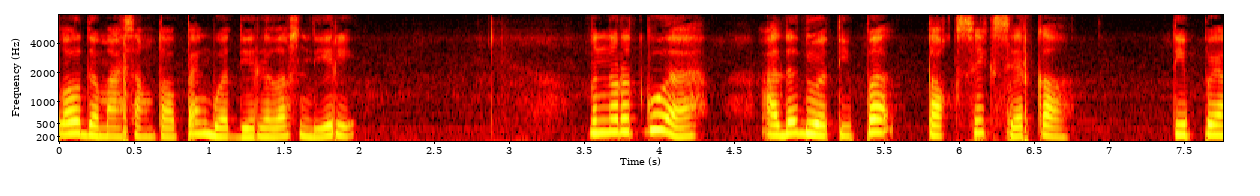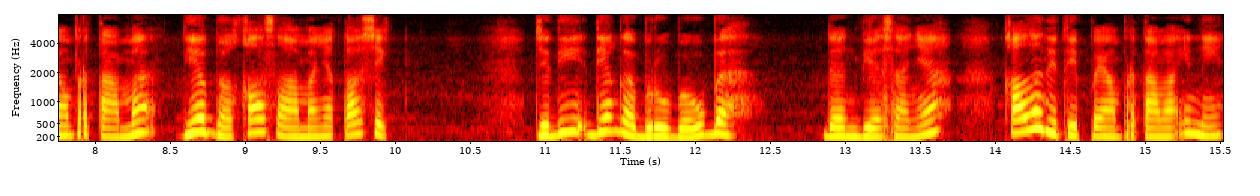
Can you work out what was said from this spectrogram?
lo udah masang topeng buat diri lo sendiri. Menurut gue, ada dua tipe toxic circle. Tipe yang pertama, dia bakal selamanya toxic. Jadi dia nggak berubah-ubah. Dan biasanya kalau di tipe yang pertama ini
